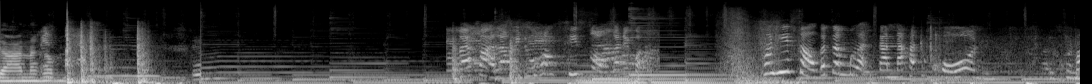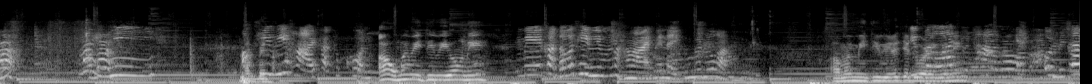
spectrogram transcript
จานนะครับไป ค่ะทุกคนเอ้าไม่มีทีวีห้องนี้ มีค่ะแต่ว่าทีวีมันหายไปไหนก็ไม่รู้อะเอาไม่มีทีวีแล้วจะดูอะไรกันนี้ยู่ทางเราเอ้ยไม่ใช่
